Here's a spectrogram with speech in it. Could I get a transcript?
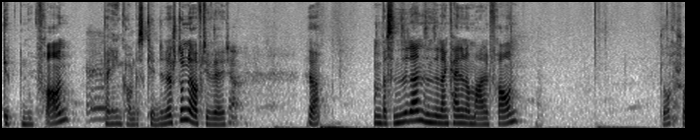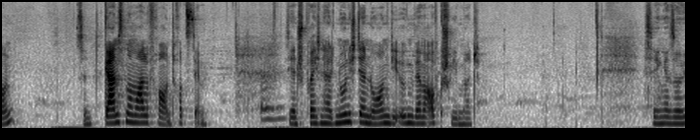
Gibt genug Frauen, bei denen kommt das Kind in einer Stunde auf die Welt. Ja. Ja. Und was sind sie dann? Sind sie dann keine normalen Frauen? Doch, schon. Sind ganz normale Frauen, trotzdem. Sie entsprechen halt nur nicht der Norm, die irgendwer mal aufgeschrieben hat. Deswegen, also,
